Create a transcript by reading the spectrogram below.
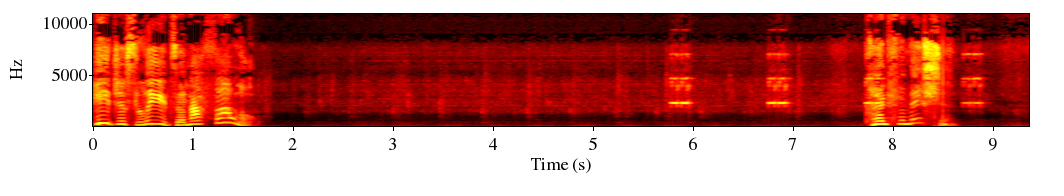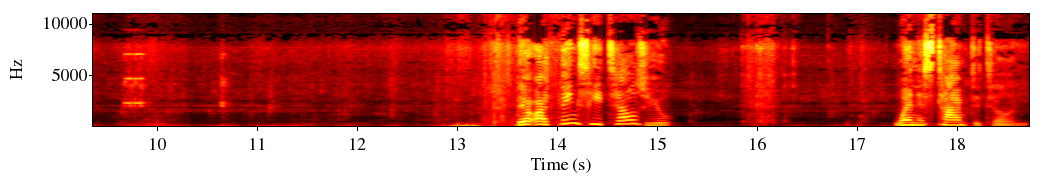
He just leads and I follow. Confirmation. There are things he tells you when it's time to tell you.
